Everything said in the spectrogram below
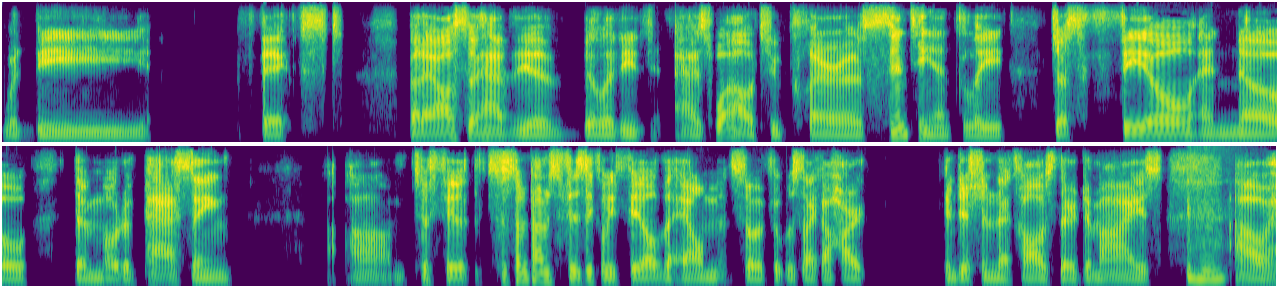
would be fixed. But I also have the ability as well to clairsentiently just feel and know the mode of passing um, to feel to sometimes physically feel the ailment. So if it was like a heart condition that caused their demise, mm-hmm. I'll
